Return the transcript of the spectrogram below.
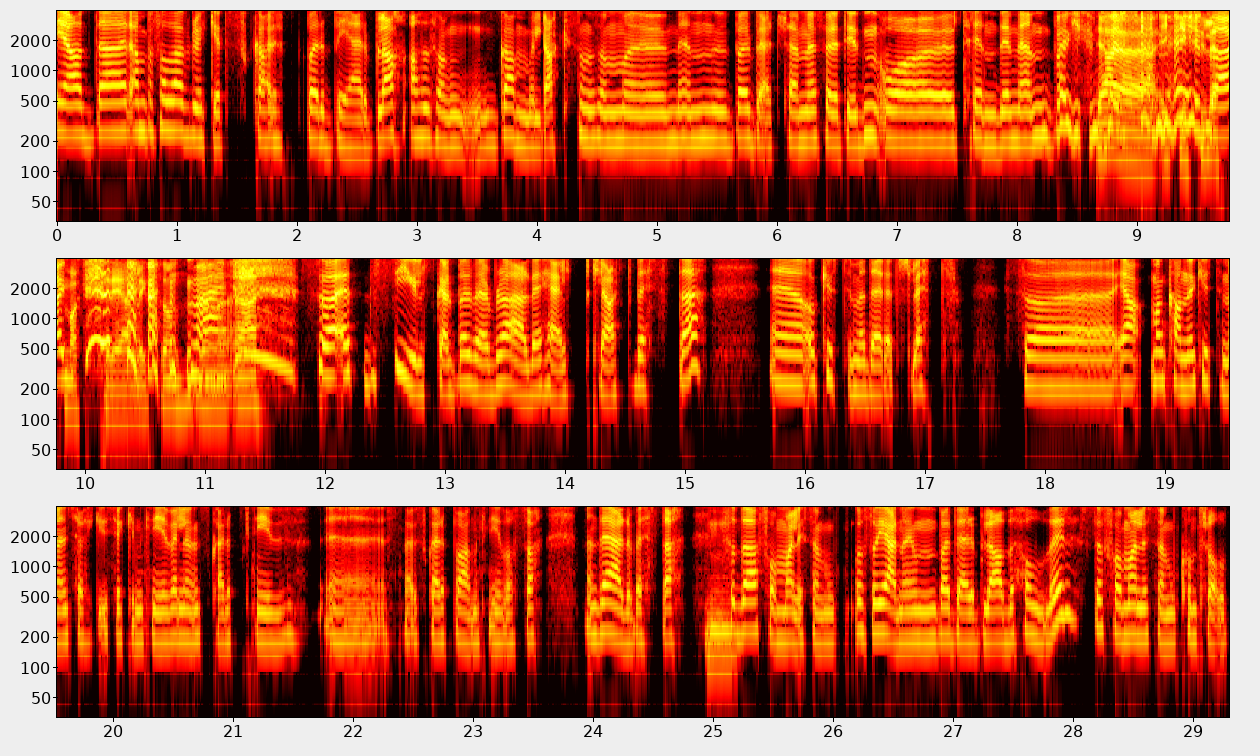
Ja, der anbefaler jeg å bruke et skarpt barberblad. Altså sånn gammeldags, sånn som eh, menn barberte seg med før i tiden, og trendy menn barberte ja, ja, ja. seg med i dag. Ikke skjelettmakt 3, liksom. Men, Så et sylskarpt barberblad er det helt klart beste. Eh, å kutte med det, rett og slett. Så ja, man kan jo kutte med en kjøkkenkniv eller en skarp kniv, eh, skarp annen kniv også, men det er det beste. Mm. Så da får man liksom, og så gjerne en barberblad holder, så får man liksom kontroll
